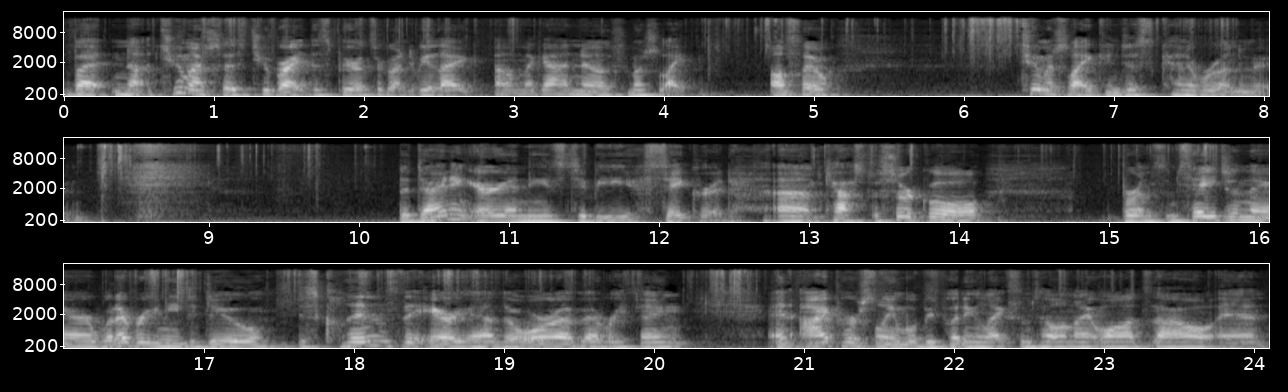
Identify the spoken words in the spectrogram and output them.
but not too much so it's too bright. The spirits are going to be like, oh my god, no, so much light. Also, too much light can just kind of ruin the mood. The dining area needs to be sacred. Um, cast a circle, burn some sage in there, whatever you need to do. Just cleanse the area, the aura of everything. And I personally will be putting like some selenite wands out and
